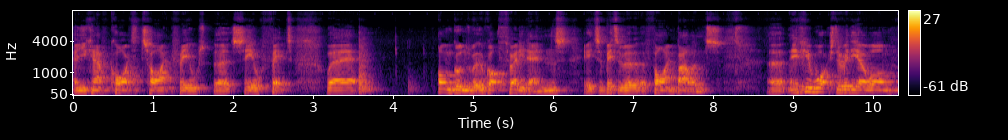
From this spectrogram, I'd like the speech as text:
and you can have quite a tight feel, uh, seal fit where on guns where they've got threaded ends it's a bit of a, a fine balance. Uh, if you watch the video on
